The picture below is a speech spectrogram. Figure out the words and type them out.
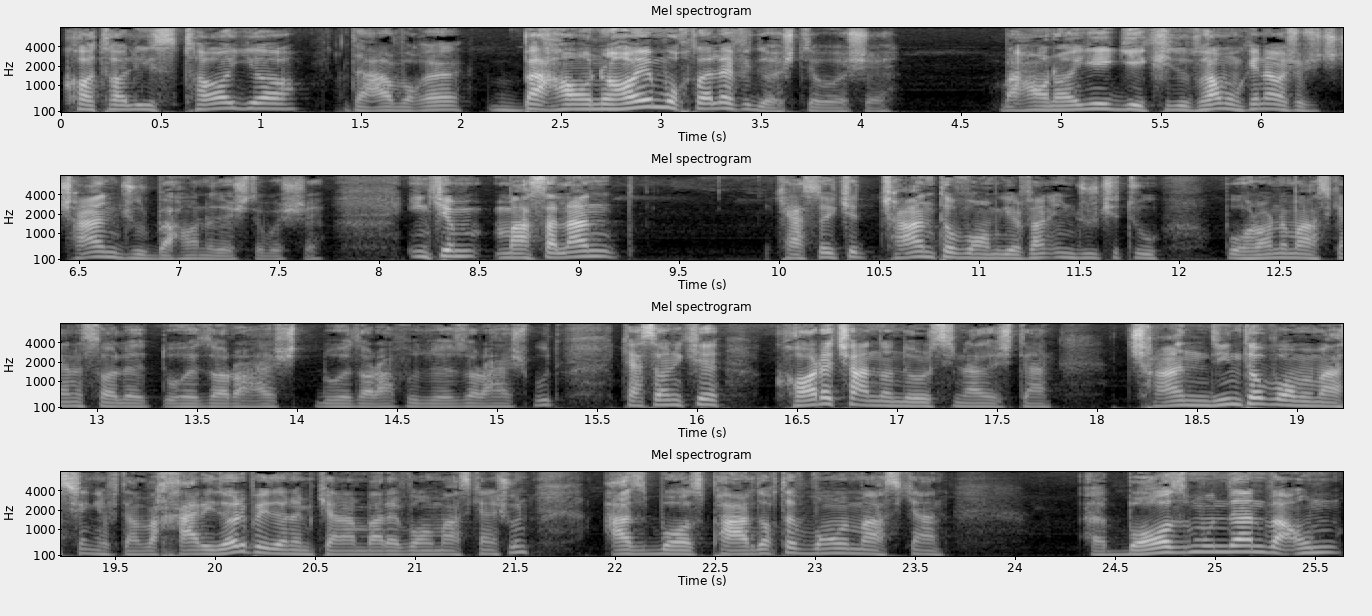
کاتالیست ها یا در واقع بهانه های مختلفی داشته باشه. بهانه های یکی دوتا ممکنه نباشه چند جور بهانه داشته باشه. اینکه مثلا کسایی که چند تا وام گرفتن اینجور که تو بحران مسکن سال 2008 2007 2008 بود کسانی که کار چندان درستی نداشتن چندین تا وام مسکن گرفتن و خریداری پیدا نمی‌کردن برای وام مسکنشون از باز پرداخت وام مسکن باز موندن و اون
